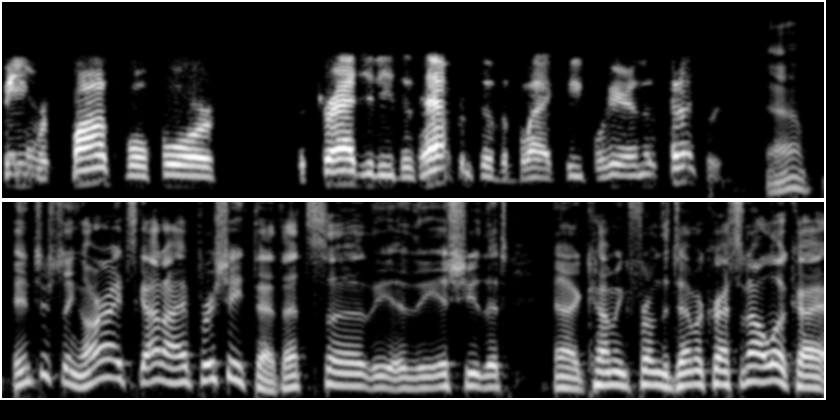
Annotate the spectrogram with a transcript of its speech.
being responsible for the tragedy that's happened to the black people here in this country. Yeah, interesting. All right, Scott, I appreciate that. That's uh, the the issue that uh, coming from the Democrats. Now, look, I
